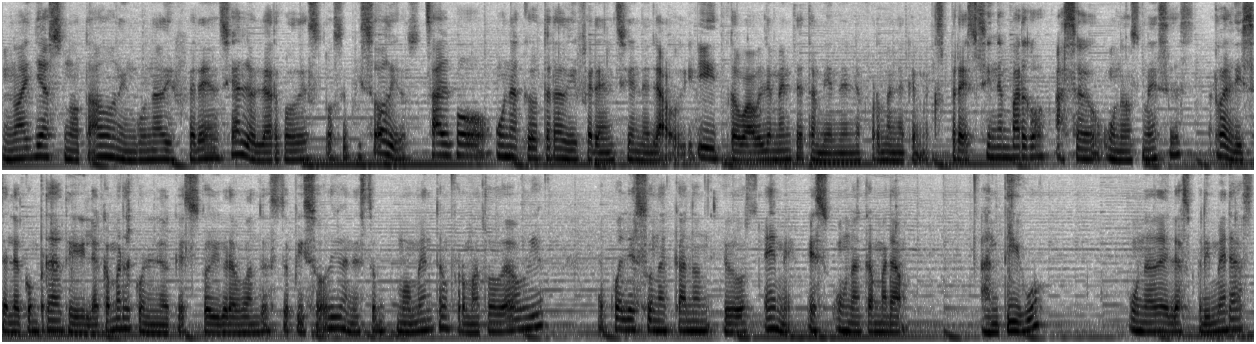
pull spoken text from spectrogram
no hayas notado ninguna diferencia a lo largo de estos episodios, salvo una que otra diferencia en el audio y probablemente también en la forma en la que me expreso. Sin embargo, hace unos meses realicé la compra de la cámara con la que estoy grabando este episodio en este momento en formato de audio, la cual es una Canon EOS M. Es una cámara antigua, una de las primeras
